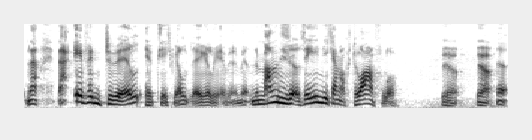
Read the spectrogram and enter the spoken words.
Nou, nou, eventueel, ik zeg wel eigenlijk, de man die zou zeggen, die kan nog twijfelen. Ja, ja. Ja.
